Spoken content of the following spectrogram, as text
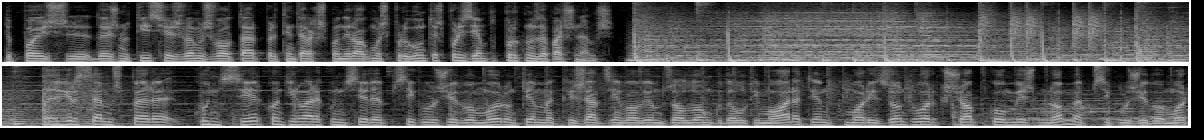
depois uh, das notícias. Vamos voltar para tentar responder algumas perguntas, por exemplo, porque nos apaixonamos. Regressamos para conhecer, continuar a conhecer a psicologia do amor, um tema que já desenvolvemos ao longo da última hora, tendo como horizonte o workshop com o mesmo nome, a Psicologia do Amor,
